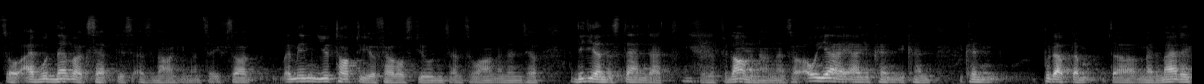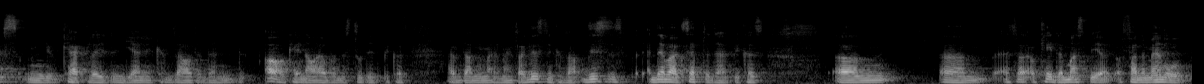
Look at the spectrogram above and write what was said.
So I would never accept this as an argument. So if so, I mean, you talk to your fellow students and so on, and then say, did you understand that the phenomenon? And so, oh yeah, yeah, you can, you can, you can put up the, the mathematics and you calculate it. In the end, it comes out, and then, oh, okay, now I've understood it because I've done the mathematics like this, and it comes out. This is I never accepted that because um, um, I thought, okay, there must be a, a fundamental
